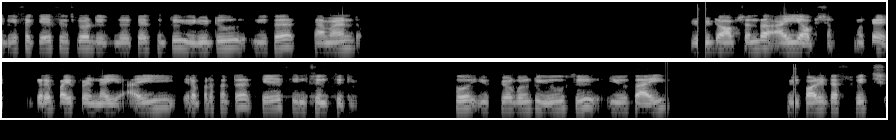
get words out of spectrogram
it is a case sensitive or it is a case sensitive, you need to use a command. You need to option the I option. Okay. grep hyphen I. I represent a case insensitive. So if you're going to use it, use I, we call it a switch.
